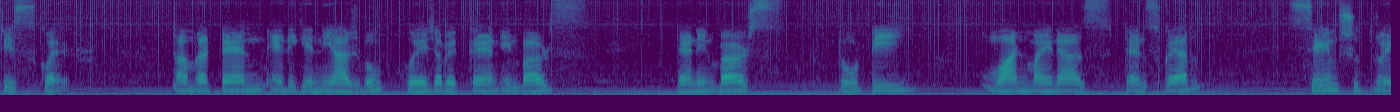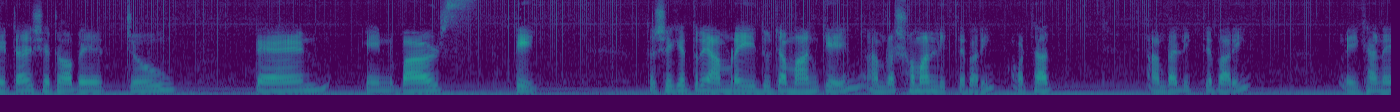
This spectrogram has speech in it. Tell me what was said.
t square তো আমরা টেন এদিকে নিয়ে আসব, হয়ে যাবে tan inverse tan inverse two t one minus tan square same সূত্র এটাই, সেটা হবে টু টেন ইনভার্স টি তো সেক্ষেত্রে আমরা এই দুটা মানকে আমরা সমান লিখতে পারি। অর্থাৎ আমরা লিখতে পারি এইখানে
